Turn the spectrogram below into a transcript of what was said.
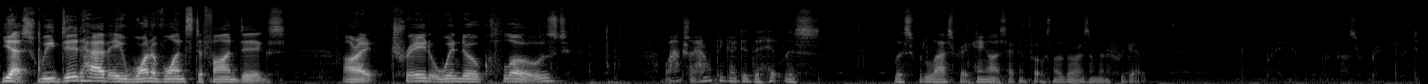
Yes, we did have a one of one Stefon Diggs. All right, trade window closed. Well, actually, I don't think I did the hit list list for the last break. Hang on a second, folks. Otherwise, I'm going to forget. Break. That was for break 13.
